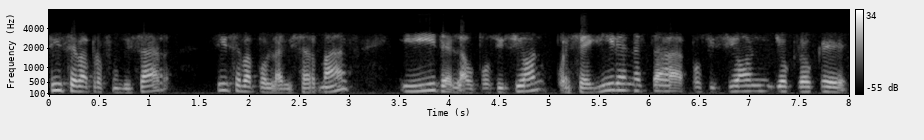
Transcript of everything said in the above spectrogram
sí se va a profundizar, sí se va a polarizar más y de la oposición, pues seguir en esta posición, yo creo que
